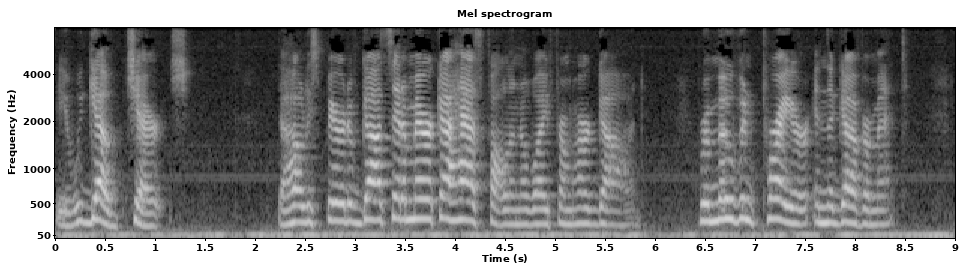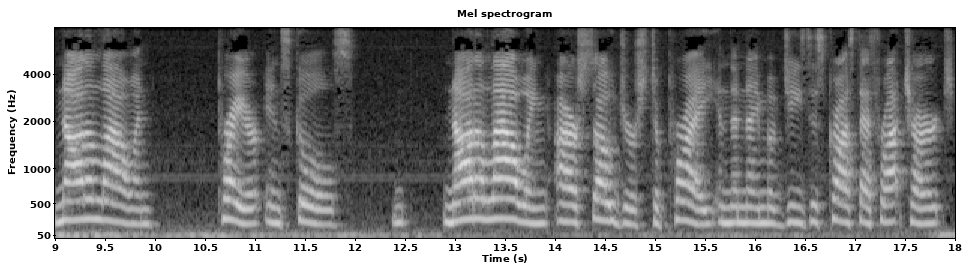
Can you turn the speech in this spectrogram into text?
Here we go, church. The Holy Spirit of God said America has fallen away from her God, removing prayer in the government, not allowing prayer in schools, not allowing our soldiers to pray in the name of Jesus Christ. That's right, church.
